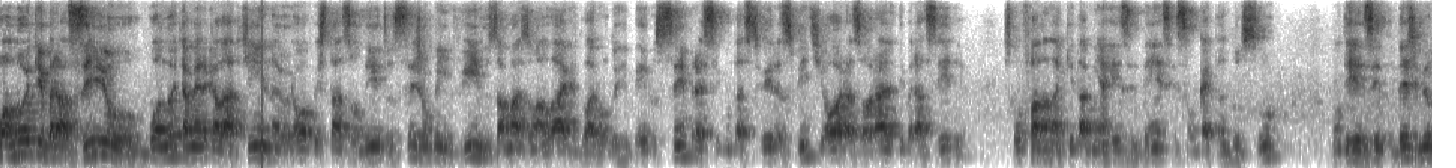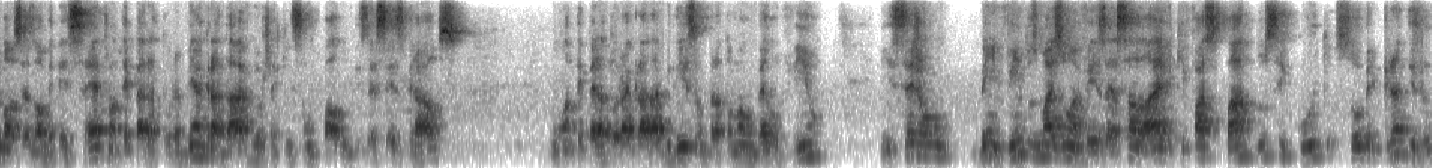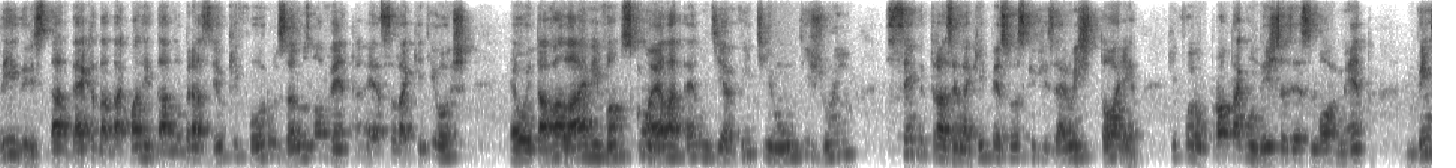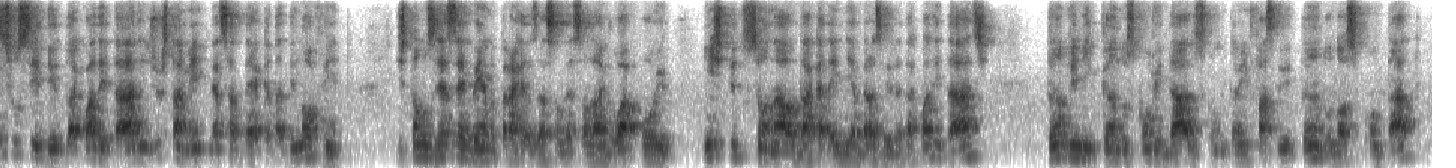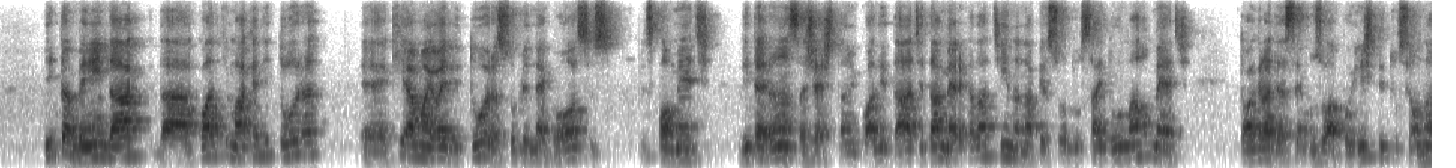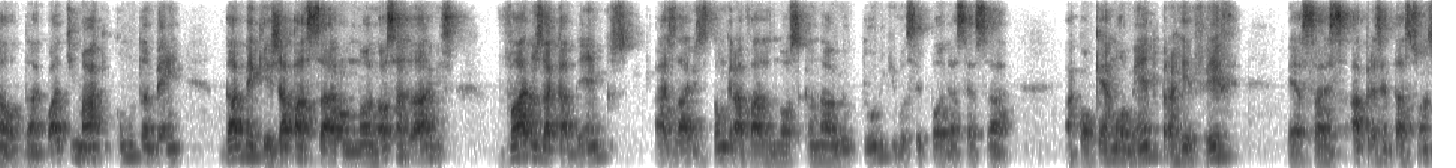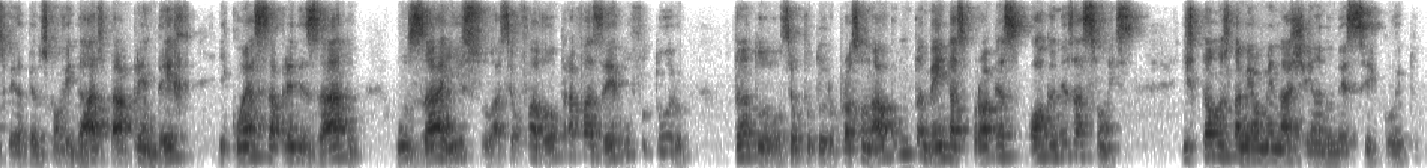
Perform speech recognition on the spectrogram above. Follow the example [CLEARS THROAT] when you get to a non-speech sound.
Boa noite, Brasil. Boa noite, América Latina, Europa, Estados Unidos. Sejam bem-vindos a mais uma live do Haroldo Ribeiro, sempre às segundas-feiras, 20 horas, horário de Brasília. Estou falando aqui da minha residência em São Caetano do Sul, onde resido desde 1997, uma temperatura bem agradável hoje aqui em São Paulo, 16 graus, uma temperatura agradabilíssima para tomar um belo vinho. E sejam Bem-vindos mais uma vez a essa live que faz parte do circuito sobre grandes líderes da década da qualidade no Brasil, que foram os anos 90. Essa daqui de hoje é a oitava live e vamos com ela até no dia 21 de junho, sempre trazendo aqui pessoas que fizeram história, que foram protagonistas desse movimento bem sucedido da qualidade justamente nessa década de 90. Estamos recebendo para a realização dessa live o apoio institucional da Academia Brasileira da Qualidade, tanto indicando os convidados, como também facilitando o nosso contato, e também da, da Quality Mark Editora, é, que é a maior editora sobre negócios, principalmente liderança, gestão e qualidade da América Latina, na pessoa do Saidu Mahomet. Então, agradecemos o apoio institucional da Quality Mark, como também da BQ. Já passaram nas nossas lives vários acadêmicos, as lives estão gravadas no nosso canal YouTube, que você pode acessar a qualquer momento para rever essas apresentações feitas pelos convidados, para aprender e, com esse aprendizado, usar isso a seu favor para fazer o futuro, tanto o seu futuro profissional, como também das próprias organizações. Estamos também homenageando nesse circuito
